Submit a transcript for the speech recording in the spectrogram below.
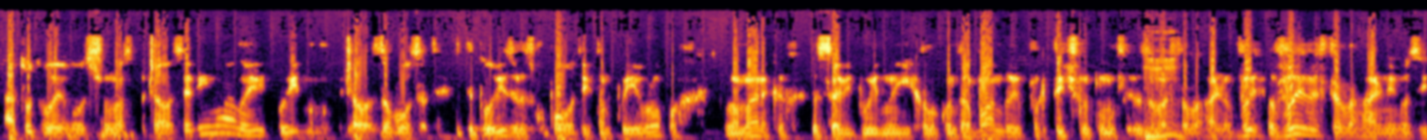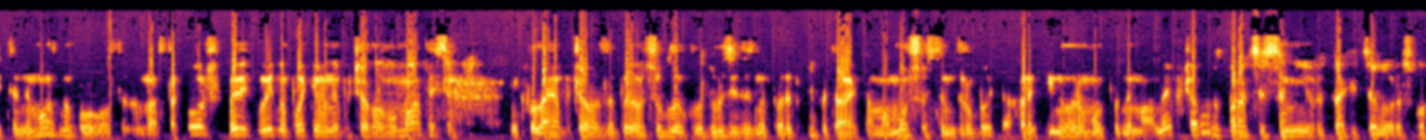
А тут виявилося, що у нас почалася війна, ну і відповідно ми почали завозити тепловізори, скуповувати їх там по Європах, в Америках. Це відповідно їхало контрабандою, фактично, тому що завести легально ви вивезти легально його звідти не можна було. Це у нас також. Ну, відповідно, потім вони почали ламатися, і колеги почали запитати, особливо коли друзі десь напередку питають там, а може щось цим зробити? А гарантійного ремонту немає. Ну і почали розбиратися самі. В результаті це виросло.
